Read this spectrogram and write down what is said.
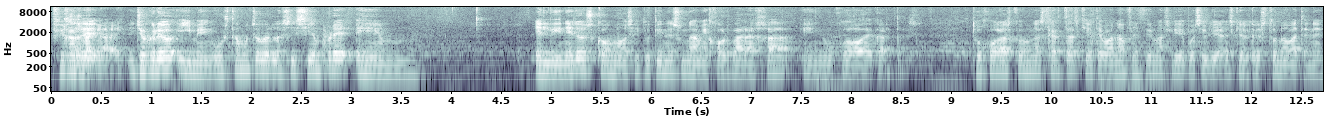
Esa es la Fíjate, clave. yo creo, y me gusta mucho verlo así siempre, em, el dinero es como si tú tienes una mejor baraja en un juego de cartas. Tú juegas con unas cartas que te van a ofrecer una serie de posibilidades que el resto no va a tener.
